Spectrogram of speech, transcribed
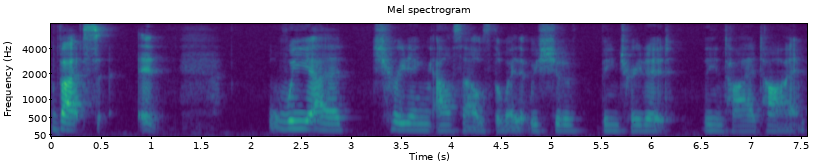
but it we are treating ourselves the way that we should have been treated the entire time,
